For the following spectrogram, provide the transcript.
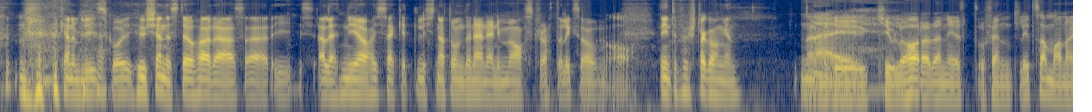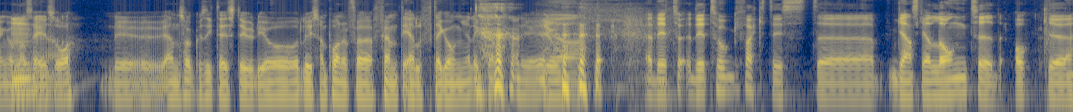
Kan det bli skoj? Hur kändes det att höra så här i, eller ni har ju säkert lyssnat om den här när ni masterat och liksom Ja. Det är inte första gången Nej, men det är ju kul att höra den i ett offentligt sammanhang om Mm, man säger ja. så. Det är en sak att sitta i studio och lyssna på den för 51 gånger liksom. Det Ja, det, to- det tog faktiskt eh, ganska lång tid och eh,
